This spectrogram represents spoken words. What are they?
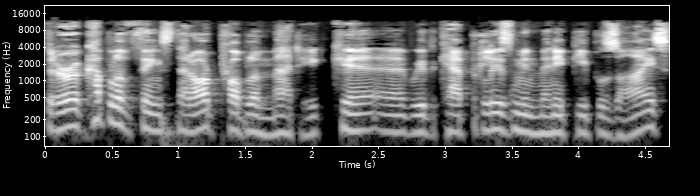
there are a couple of things that are problematic uh, with capitalism in many people's eyes.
